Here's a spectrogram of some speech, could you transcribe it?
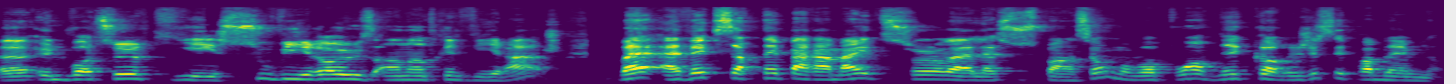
euh, une voiture qui est sous-vireuse en entrée de virage. Ben, avec certains paramètres sur la suspension, on va pouvoir venir corriger ces problèmes-là.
